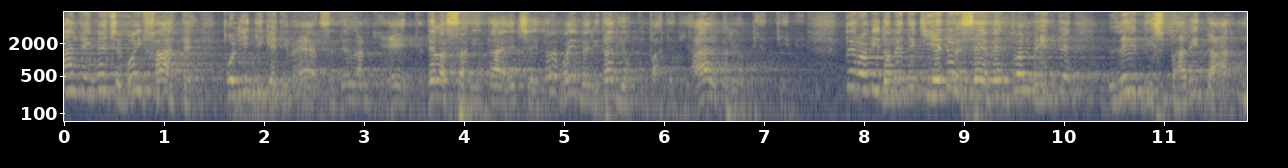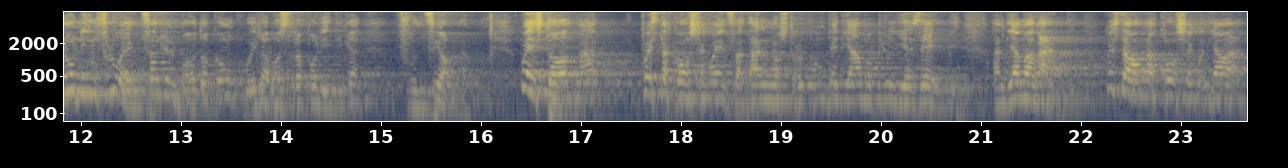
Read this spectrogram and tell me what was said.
Quando invece voi fate politiche diverse dell'ambiente, della sanità, eccetera, voi in verità vi occupate di altri obiettivi. Però vi dovete chiedere se eventualmente le disparità non influenzano il modo con cui la vostra politica funziona. Questo ha questa conseguenza dal nostro, non vediamo più gli esempi, andiamo avanti. Questa ha, una conseguenza,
